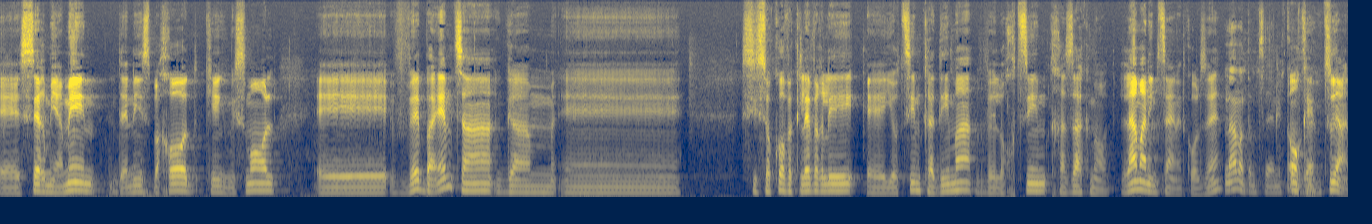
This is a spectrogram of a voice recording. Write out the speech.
אה, סר מימין, דניס בחוד, קינג משמאל, אה, ובאמצע גם אה, סיסוקו וקלברלי אה, יוצאים קדימה ולוחצים חזק מאוד. למה אני מציין את כל זה? למה אתה מציין את כל אוקיי, זה? מצוין.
